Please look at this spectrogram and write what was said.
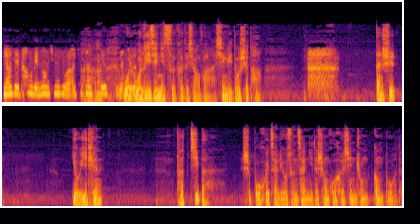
了解透，给弄清楚了，就算自己死了。我我理解你此刻的想法，心里都是他，但是有一天他基本。是不会再留存在你的生活和心中更多的。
